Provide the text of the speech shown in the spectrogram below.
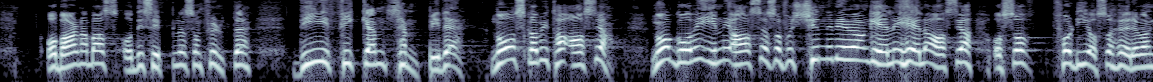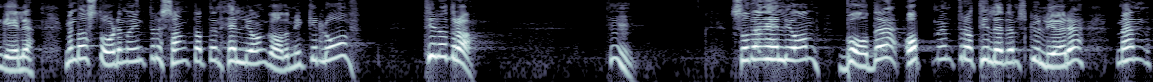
og Barnabas og disiplene som fulgte, de fikk en kjempeidé. Nå skal vi ta Asia. Nå går vi inn i Asia, så forkynner vi evangeliet i hele Asia. Og så får de også høre evangeliet. Men da står det noe interessant at Den hellige ånd ga dem ikke lov til å dra. Hmm. Så Den hellige ånd både oppmuntra til det de skulle gjøre, men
